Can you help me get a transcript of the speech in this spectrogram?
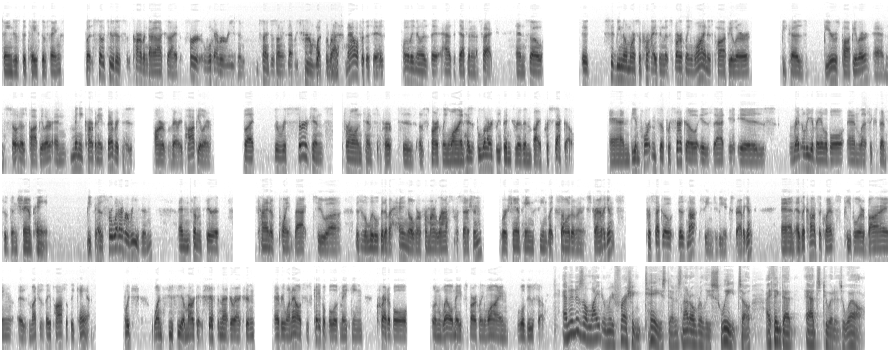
changes the taste of things. But so too does carbon dioxide. For whatever reason, scientists aren't exactly sure what the rationale for this is. All they know is that it has a definite effect. And so it should be no more surprising that sparkling wine is popular because beer is popular and soda is popular and many carbonated beverages are very popular. But the resurgence, for all intents and purposes, of sparkling wine has largely been driven by Prosecco. And the importance of Prosecco is that it is readily available and less expensive than champagne. Because for whatever reason, and some theorists kind of point back to uh, this is a little bit of a hangover from our last recession, where champagne seemed like somewhat of an extravagance. Prosecco does not seem to be extravagant. And as a consequence, people are buying as much as they possibly can, which once you see a market shift in that direction, everyone else who's capable of making credible and well-made sparkling wine will do so. And it is a light and refreshing taste, and it's not overly sweet. So I think that adds to it as well.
